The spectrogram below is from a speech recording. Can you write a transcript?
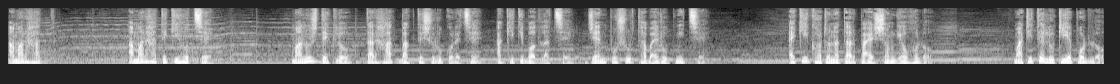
আমার হাত, আমার হাতে কি হচ্ছে? মানুষ দেখল, তার হাত বাঁকতে শুরু করেছে, আকৃতি বদলাচ্ছে জেন পশুর থাবায় রূপ নিচ্ছে। একই ঘটনা তার পায়ের সঙ্গেও হল। মাটিতে লুটিয়ে পড়ল।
